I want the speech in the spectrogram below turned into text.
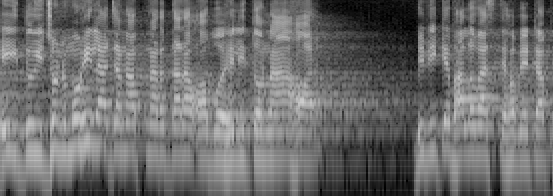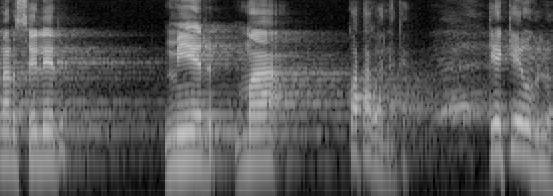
এই দুইজন মহিলা যেন আপনার দ্বারা অবহেলিত না হয়। বিবিকে ভালোবাসতে হবে, এটা আপনার ছেলের, মেয়ের, মা, কথা কয় না? কে কে ওগুলো?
